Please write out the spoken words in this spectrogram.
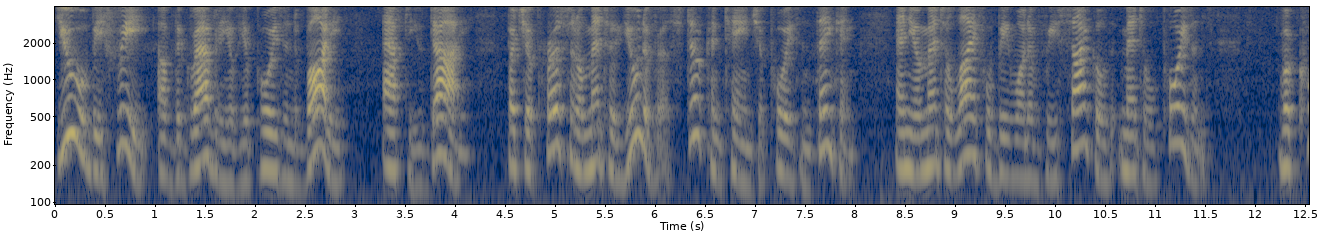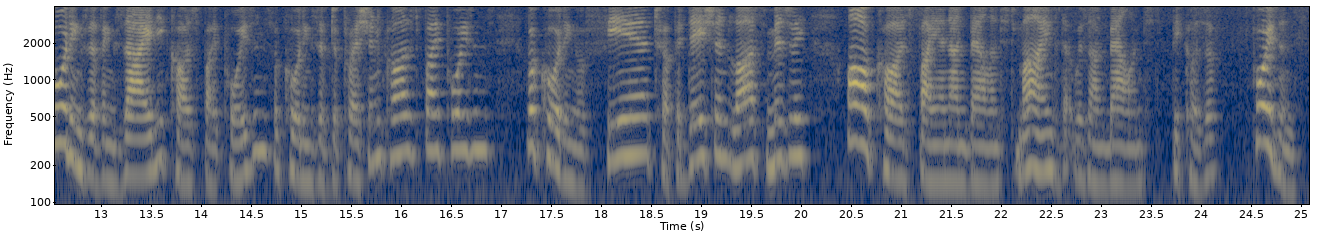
You will be free of the gravity of your poisoned body after you die, but your personal mental universe still contains your poisoned thinking, and your mental life will be one of recycled mental poisons. Recordings of anxiety caused by poisons, recordings of depression caused by poisons, recording of fear, trepidation, loss, misery, all caused by an unbalanced mind that was unbalanced because of poisons.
